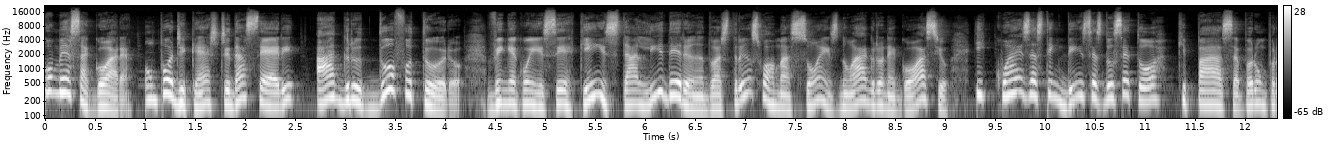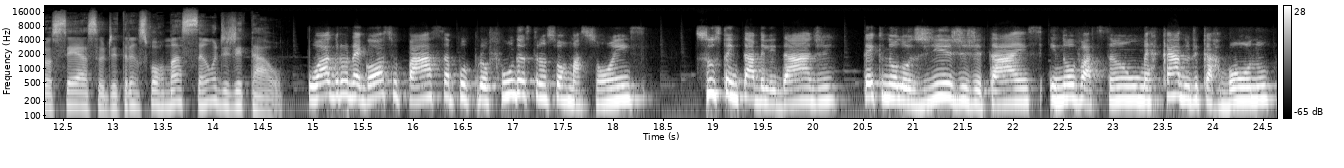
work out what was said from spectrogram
Começa agora um podcast da série Agro do Futuro. Venha conhecer quem está liderando as transformações no agronegócio e quais as tendências do setor que passa por um processo de transformação digital. O agronegócio passa por profundas transformações, sustentabilidade, tecnologias digitais, inovação, mercado de carbono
